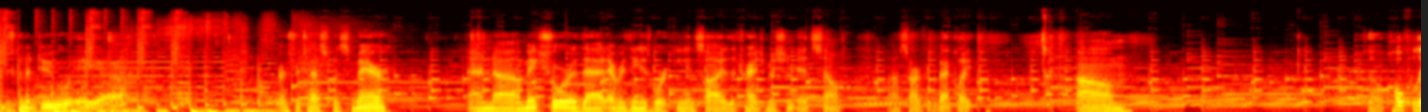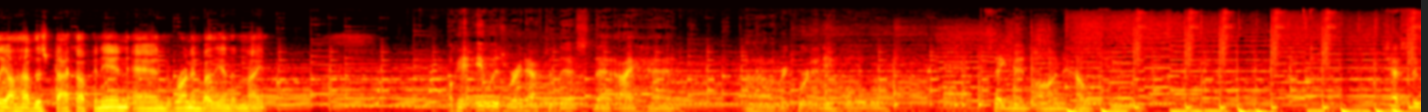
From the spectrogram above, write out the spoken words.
Just going to do a uh, pressure test with some air and uh, make sure that everything is working inside the transmission itself. Uh, sorry for the backlight. Um, so hopefully I'll have this back up and in and running by the end of the night. Okay, it was right after this that I had uh, recorded a whole segment on how to test the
